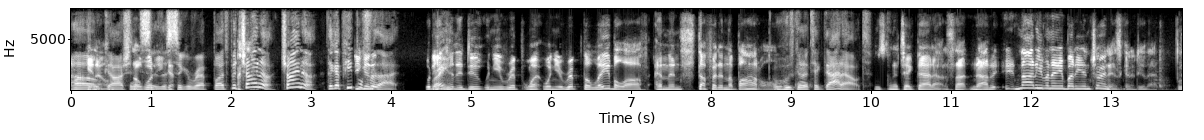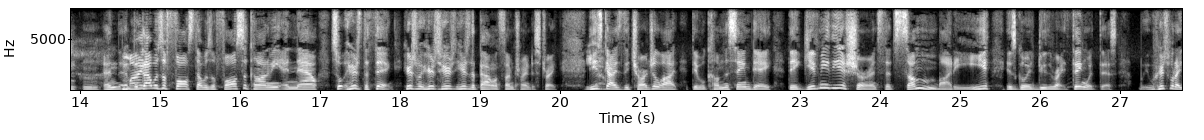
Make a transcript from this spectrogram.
Oh you know, gosh, and so so the cigarette butts. But China, China, they got people for gonna- that. What are Right? you going to do when you rip when, when you rip the label off and then stuff it in the bottle? Well, who's going to take that out? Who's going to take that out? It's not not not even anybody in China is going to do that. And and- My- but that was a false that was a false economy and now so here's the thing. Here's what here's here's here's the balance I'm trying to strike. These Yeah. guys they charge a lot, they will come the same day. They give me the assurance that somebody is going to do the right thing with this. Here's what I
